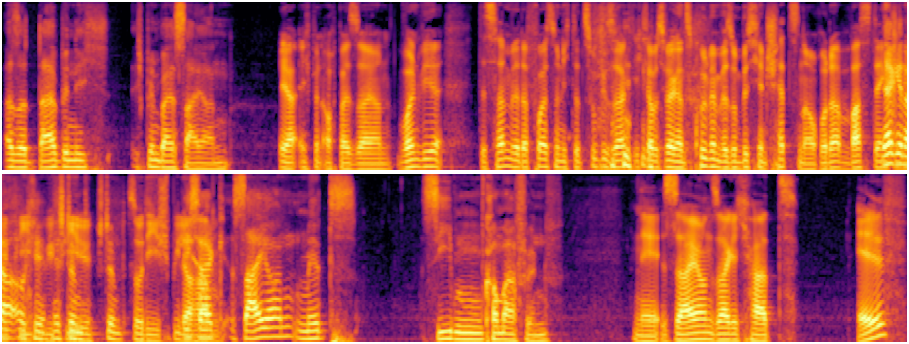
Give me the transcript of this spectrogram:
Also da bin ich, ich bin bei Sion. Ja, ich bin auch bei Zion. Wollen wir, das haben wir davor jetzt noch nicht dazu gesagt. Ich glaube, es wäre ganz cool, wenn wir so ein bisschen schätzen auch, oder? Was denken Ja, genau, wie viel, okay. wie Ja, viel stimmt, stimmt. so die Spieler Ich haben? sag Sion mit 7,5. Nee, Zion, sage ich, hat 11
